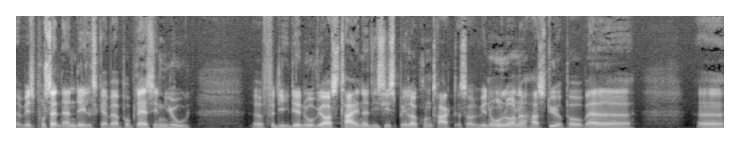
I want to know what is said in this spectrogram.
en vis procentandel skal være på plads inden jul. Øh, fordi det er nu, vi også tegner de sidste spillerkontrakter, så vi nogenlunde har styr på, hvad, øh,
